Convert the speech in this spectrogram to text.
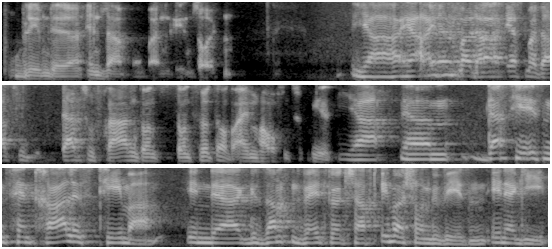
Problem der Entlagerung angehen sollten. Ja, Herr Eisen. Erstmal da, erst dazu, dazu fragen, sonst, sonst wird es auf einem Haufen zu viel. Ja, ähm, das hier ist ein zentrales Thema in der gesamten Weltwirtschaft immer schon gewesen, Energie.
